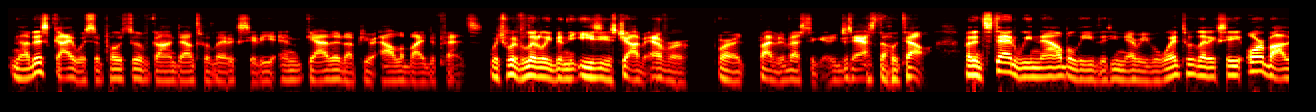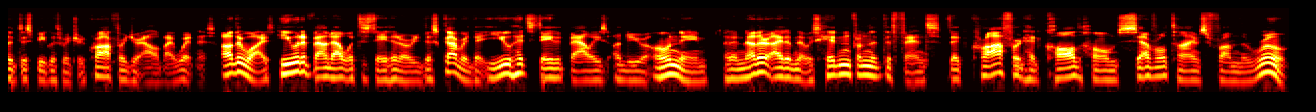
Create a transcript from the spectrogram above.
Now, this guy was supposed to have gone down to Atlantic City and gathered up your alibi defense, which would have literally been the easiest job ever for a private investigator. Just asked the hotel. But instead, we now believe that he never even went to Atlantic City or bothered to speak with Richard Crawford, your alibi witness. Otherwise, he would have found out what the state had already discovered that you had stayed at Bally's under your own name, and another item that was hidden from the defense that Crawford had called home several times from the room.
